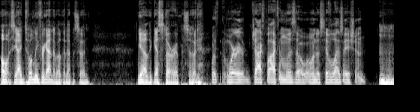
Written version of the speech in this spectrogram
oh, see, I'd totally forgotten about that episode. Yeah, the guest star episode. with where Jack Black and Lizzo owned a civilization hmm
